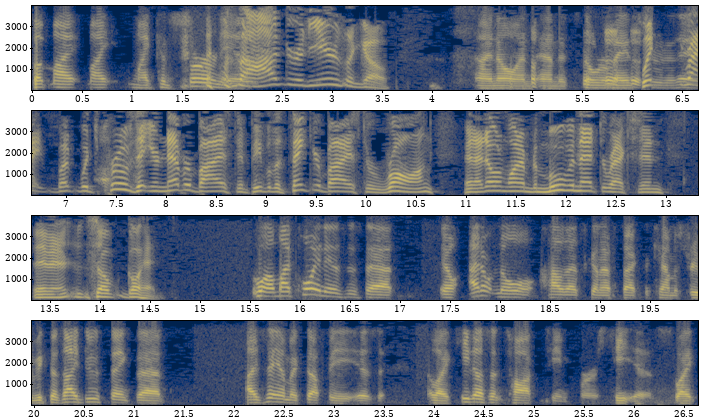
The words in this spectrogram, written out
But my my my concern was is a hundred years ago. I know, and and it still remains true today. right, but which proves that you're never biased, and people that think you're biased are wrong. And I don't want them to move in that direction. And uh, so, go ahead. Well, my point is, is that you know I don't know how that's going to affect the chemistry because I do think that Isaiah McDuffie is like he doesn't talk team first. He is like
